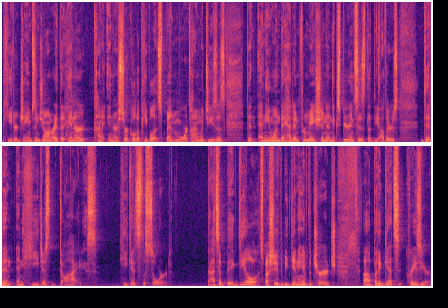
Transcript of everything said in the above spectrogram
Peter, James, and John, right? The inner, kind of inner circle, the people that spent more time with Jesus than anyone. They had information and experiences that the others didn't. And he just dies. He gets the sword. That's a big deal, especially at the beginning of the church. Uh, but it gets crazier.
